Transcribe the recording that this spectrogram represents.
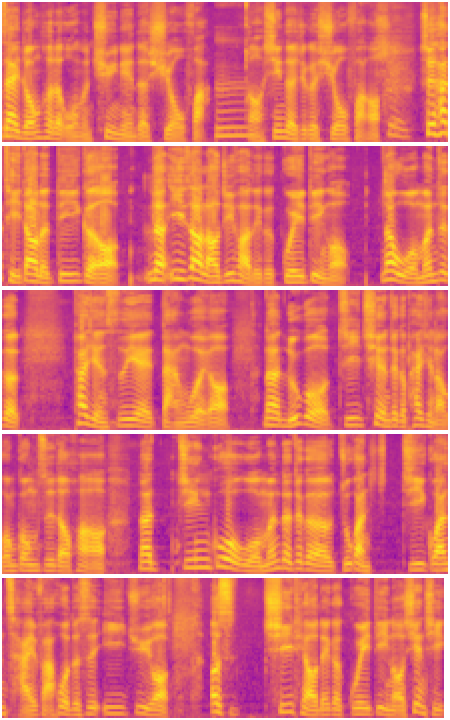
再融合了我们去年的修法，嗯。哦，新的这个修法哦。所以他提到了第一个哦，那依照劳基法的一个规定哦，那我们这个派遣事业单位哦，那如果积欠这个派遣劳工工资的话哦，那经过我们的这个主管。机关裁罚，或者是依据哦二十七条的一个规定哦，限期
